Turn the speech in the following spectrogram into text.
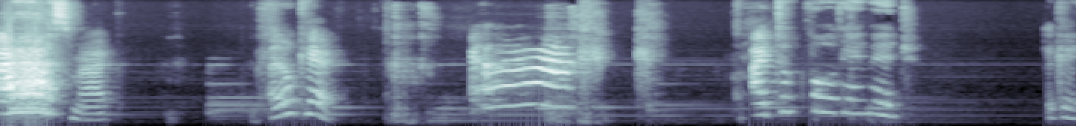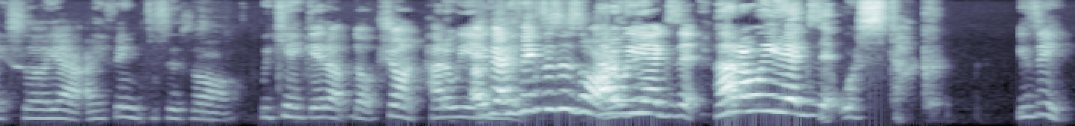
Ah, smack. I don't care. Ah! I took full damage. Okay, so yeah, I think this is all. We can't get up though. Sean, how do we Okay, exit? I think this is all. how do we exit? How do we exit? We're stuck. Easy.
